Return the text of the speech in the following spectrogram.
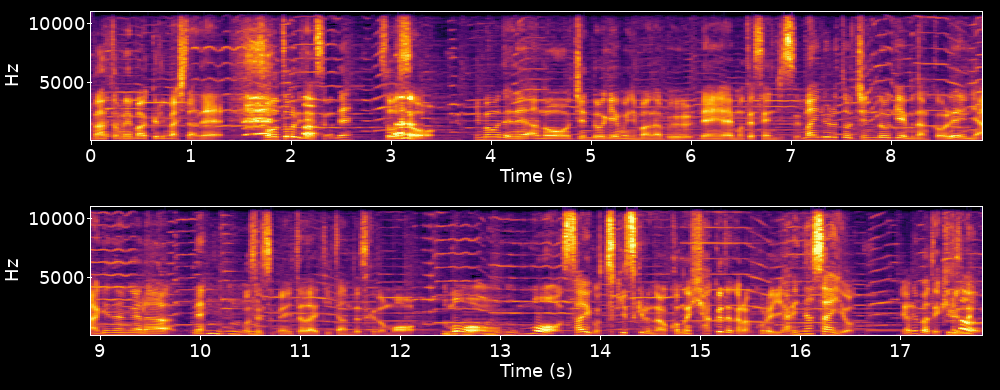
まとめまくりましたね。その通りですよね。そうそう。今までね、あの人狼ゲームに学ぶ恋愛モテ戦術、まあいろいろと人狼ゲームなんかを例に挙げながらね、ご説明いただいていたんですけども、もうんうんうんう、もう最後突きつけるのはこの100だからこれやりなさいよ。やればできるんだよ。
